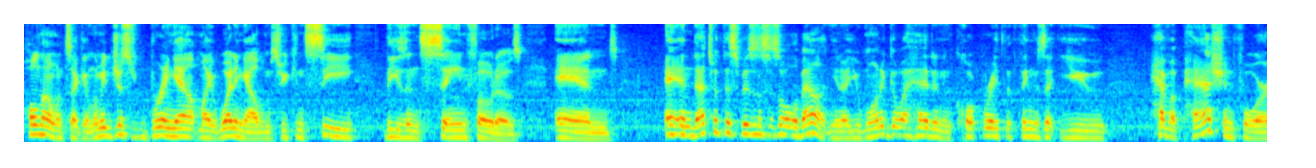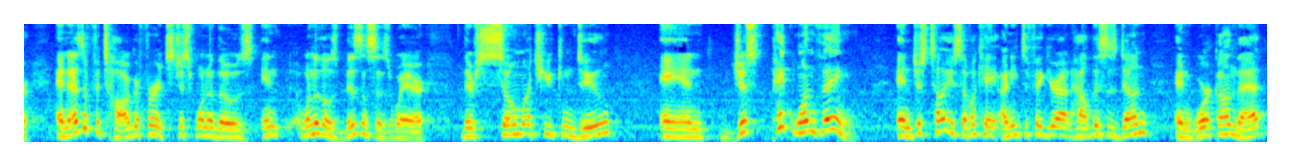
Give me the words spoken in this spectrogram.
hold on one second. Let me just bring out my wedding album so you can see these insane photos. And and that's what this business is all about. You know, you want to go ahead and incorporate the things that you have a passion for. And as a photographer, it's just one of those in one of those businesses where there's so much you can do and just pick one thing and just tell yourself, okay, I need to figure out how this is done and work on that.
